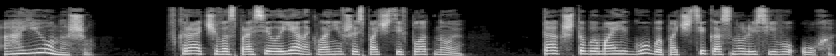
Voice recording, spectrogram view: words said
«А юношу?» Вкратчиво спросила я, наклонившись почти вплотную, так, чтобы мои губы почти коснулись его уха.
